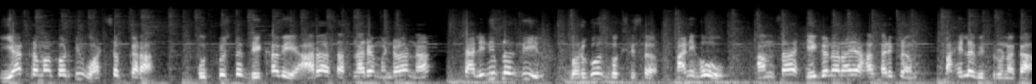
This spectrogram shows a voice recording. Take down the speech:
या क्रमांकावरती व्हॉट्सअप करा. उत्कृष्ट देखावे आरास असणाऱ्या मंडळांना शालिनी प्लस देईल भरघोस बक्षिस. आणि हो आमचा हे गणराया हा कार्यक्रम पाहायला विसरू नका.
